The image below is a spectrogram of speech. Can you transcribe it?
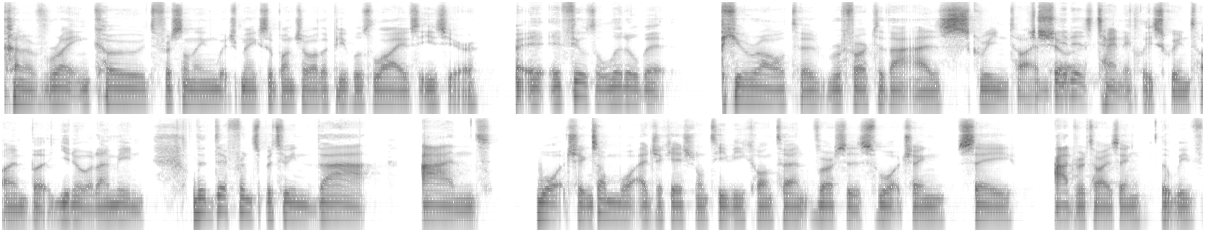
kind of writing code for something which makes a bunch of other people's lives easier, it, it feels a little bit puerile to refer to that as screen time. Sure. It is technically screen time, but you know what I mean. The difference between that and watching somewhat educational TV content versus watching, say, advertising that we've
